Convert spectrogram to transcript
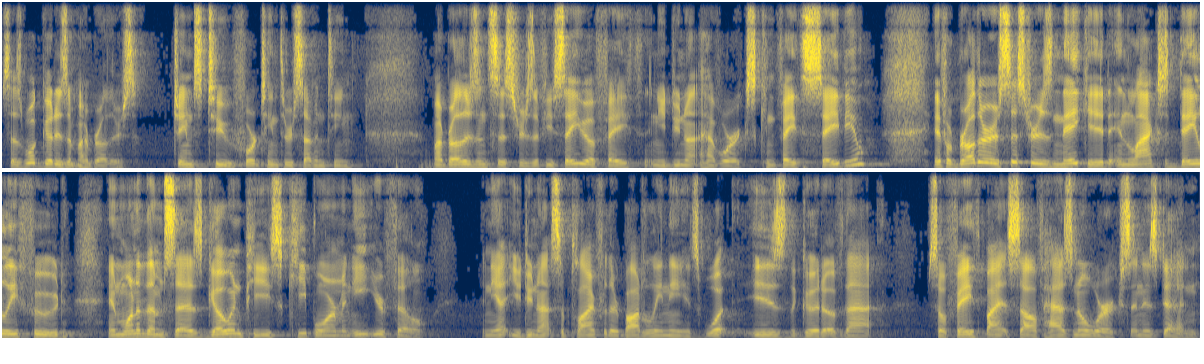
Says, What good is it, my brothers? James 2 14 through 17. My brothers and sisters, if you say you have faith and you do not have works, can faith save you? If a brother or sister is naked and lacks daily food, and one of them says, Go in peace, keep warm, and eat your fill, and yet you do not supply for their bodily needs, what is the good of that? So faith by itself has no works and is dead.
